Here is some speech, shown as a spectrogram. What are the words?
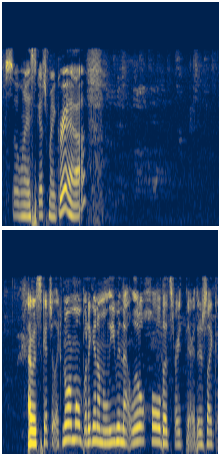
So when I sketch my graph, I would sketch it like normal, but again, I'm leaving that little hole that's right there. There's like,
